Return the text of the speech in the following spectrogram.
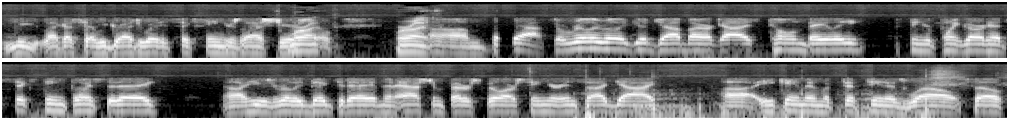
we like I said, we graduated six seniors last year. Right. So Right. um, but yeah, so really, really good job by our guys. Cone Bailey, senior point guard, had 16 points today. Uh, he was really big today. And then Ashton Fetterspill, our senior inside guy, uh, he came in with 15 as well. So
